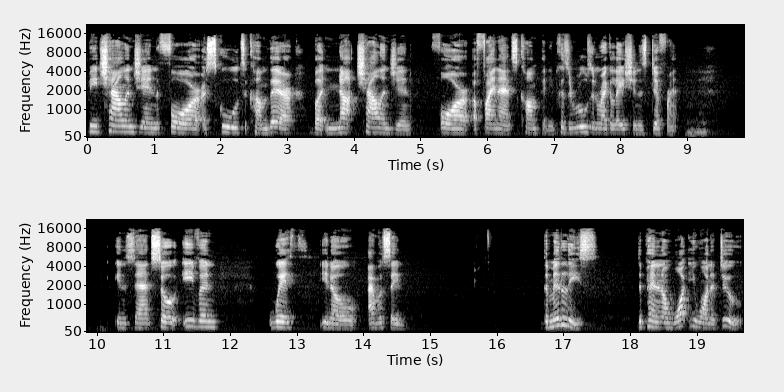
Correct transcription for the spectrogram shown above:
be challenging for a school to come there, but not challenging for a finance company because the rules and regulation is different. Mhm. You understand? So even with, you know, I would say the Middle East, depending on what you want to do,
